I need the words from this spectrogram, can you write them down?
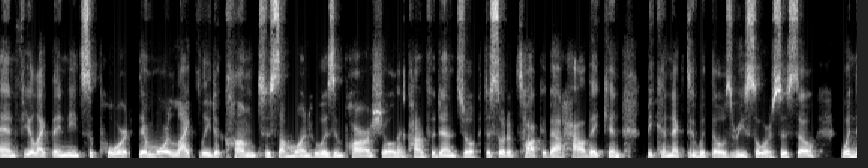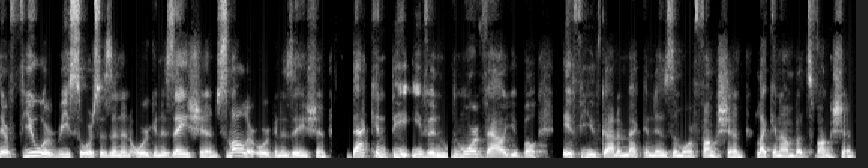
and feel like they need support, they're more likely to come to someone who is impartial and confidential to sort of talk about how they can be connected with those resources. So when there are fewer resources in an organization, smaller organization, that can be even more valuable if you've got a mechanism or function like an ombuds function.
